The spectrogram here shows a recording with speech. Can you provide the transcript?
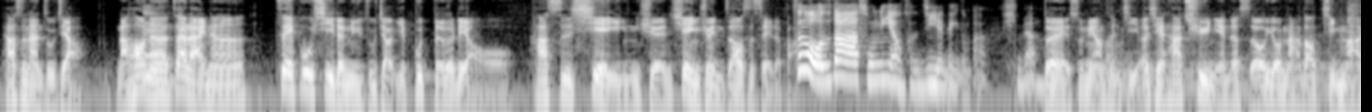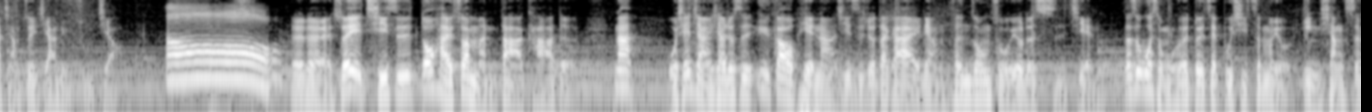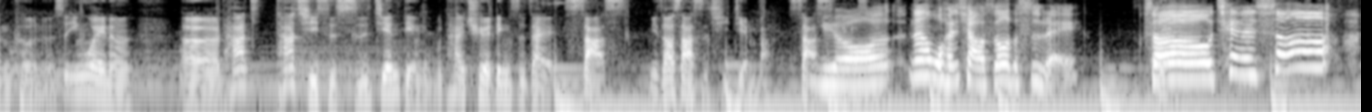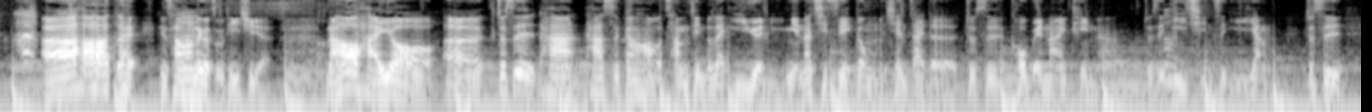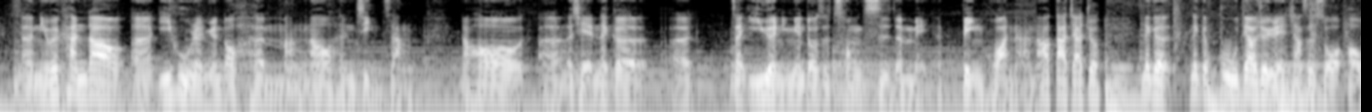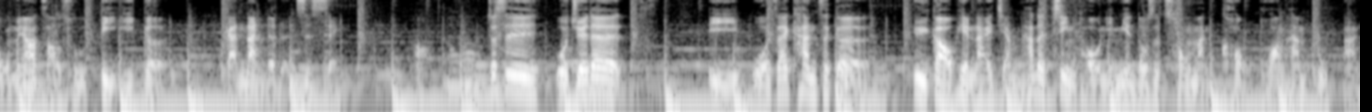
他是男主角。然后呢再来呢，这部戏的女主角也不得了哦，她是谢盈萱。谢盈萱你知道是谁了吧？这个我知道啊，《熟女养成记》的那个嘛，行啊。对，《淑女养成记》，而且她去年的时候又拿到金马奖最佳女主角。哦，对对，所以其实都还算蛮大咖的。那我先讲一下，就是预告片呢、其实就大概两分钟左右的时间。但是为什么我会对这部戏这么有印象深刻呢？是因为呢，呃，它它其实时间点我不太确定是在 SARS，你知道 SARS 期间吧？SARS 有，那我很小的时候的事嘞。手牵手。啊，对你唱到那个主题曲了，然后还有呃，就是它它是刚好场景都在医院里面，那其实也跟我们现在的就是 COVID nineteen 啊，就是疫情是一样，就是呃你会看到呃医护人员都很忙，然后很紧张，然后呃而且那个呃在医院里面都是充斥着每病患啊，然后大家就那个那个步调就有点像是说哦，我们要找出第一个。感染的人是谁？哦，就是我觉得以我在看这个预告片来讲，它的镜头里面都是充满恐慌和不安，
